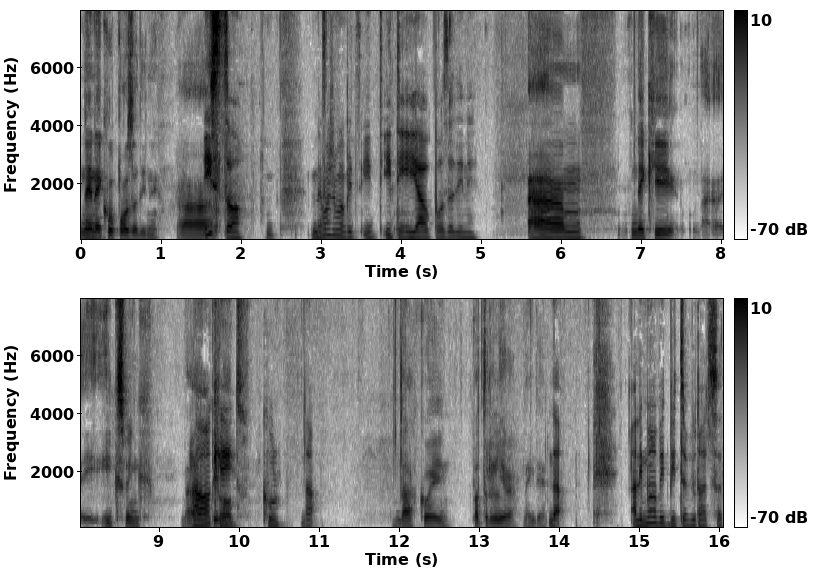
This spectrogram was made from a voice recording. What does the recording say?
Ne, neko u pozadini. A, Isto. Ne možemo biti i, i ti i ja u pozadini. Um, neki a, X-Wing a, A, ok. pilot, Cool, da. da, koji patrolira negdje. Da. Ali mora biti bi to bilo sad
